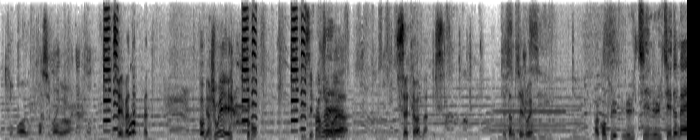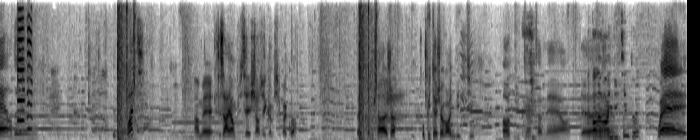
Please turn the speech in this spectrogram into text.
contre moi donc forcément... Euh... Eh, va, va... Oh bien joué Mais c'est pas vrai vois. Cet homme... Cet homme s'est joué. Par contre, l'u- l'ulti, l'ulti de merde. What? Ah mais Zarya en plus elle est chargée comme je sais pas quoi. Ouais, comme Jaja. Oh putain, je vais avoir une victime. Oh putain, ta mère. Euh, T'attends d'avoir une victime, toi? Ouais,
